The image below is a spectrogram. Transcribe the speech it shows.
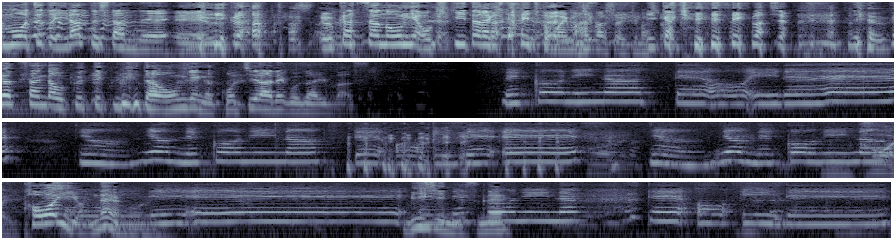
ー、もうちょっとイラッとしたんで、えー、うか、うかつさんの音源お聞きいただきたいと思います。一回聞いてみましょう。で、うかつさんが送ってくれた音源がこちらでございます。猫になっておいで。にゃんにゃん猫になっておいで。にゃんにゃん猫になってかわいいよねおいで美人ですね。猫になっておいで。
